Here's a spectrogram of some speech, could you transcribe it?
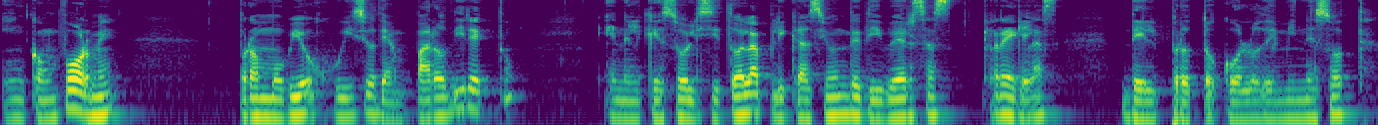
Inconforme, promovió juicio de amparo directo en el que solicitó la aplicación de diversas reglas del protocolo de Minnesota,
